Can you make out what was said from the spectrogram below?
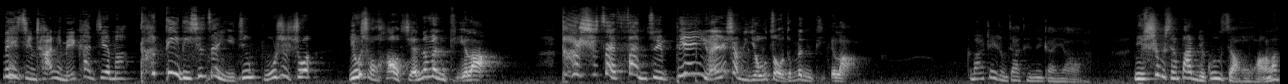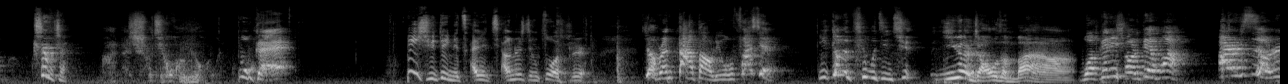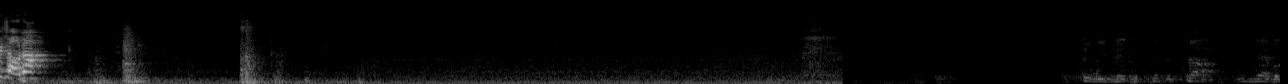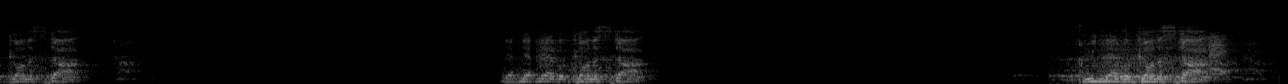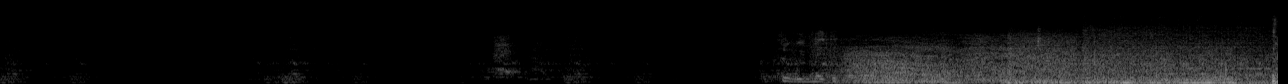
那些警察你没看见吗？他弟弟现在已经不是说游手好闲的问题了，他是在犯罪边缘上游走的问题了。干嘛这种家庭你敢要啊？你是不是想把你这工作搅和黄了？是不是？妈，那手机还给我。不给，必须对你采取强制性措施，要不然大道理我发现你根本听不进去。医院找我怎么办啊？我给你守着电话，二十四小时守着。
